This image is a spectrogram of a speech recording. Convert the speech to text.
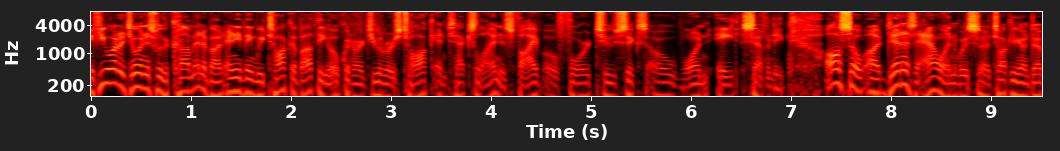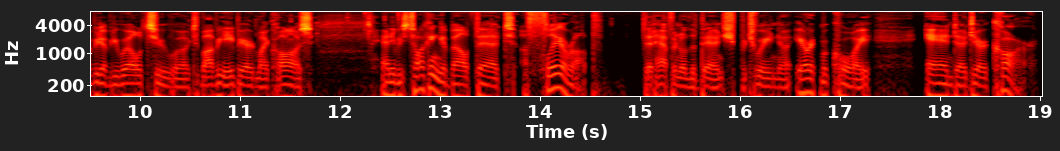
If you want to join us with a comment about anything we talk about, the Aucoin Hart Jewelers talk and text line is 504 260 1870. Also, uh, Dennis Allen was uh, talking on WWL to, uh, to Bobby Hebert and Mike Hoss, and he was talking about that flare up that happened on the bench between uh, Erik McCoy and uh, Derek Carr.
